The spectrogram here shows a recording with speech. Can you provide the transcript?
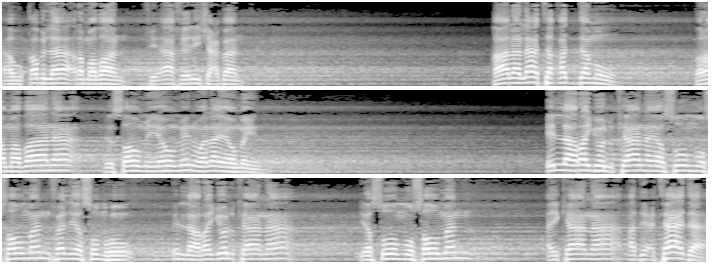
أو قبل رمضان في آخر شعبان. قال لا تقدموا رمضان بصوم يوم ولا يومين. إلا رجل كان يصوم صوما فليصمه. إلا رجل كان يصوم صوما أي كان قد اعتاد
